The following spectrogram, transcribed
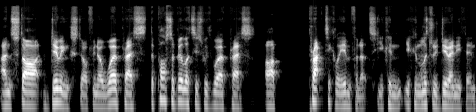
and start doing stuff. You know, WordPress. The possibilities with WordPress are practically infinite. You can you can literally do anything.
